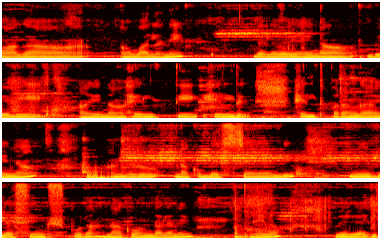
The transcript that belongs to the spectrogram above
బాగా అవ్వాలని. డెలివరీ అయినా బేబీ అయినా హెల్తీ హెల్త్ హెల్త్ పరంగా అయినా అందరూ నాకు బ్లెస్ చేయండి. మీ బ్లెస్సింగ్స్ కూడా నాకు ఉండాలని నేను వీడియోకి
